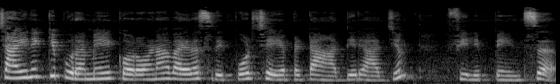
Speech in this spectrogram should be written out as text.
ചൈനയ്ക്ക് പുറമെ കൊറോണ വൈറസ് റിപ്പോർട്ട് ചെയ്യപ്പെട്ട ആദ്യ രാജ്യം ഫിലിപ്പീൻസ്.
